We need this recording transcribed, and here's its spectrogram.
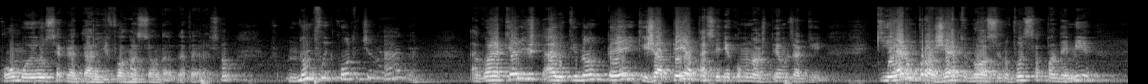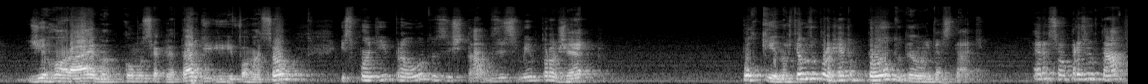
Como eu, secretário de formação da, da federação, não fui contra de nada. Agora, aquele estado que não tem, que já tem a parceria como nós temos aqui, que era um projeto nosso, se não fosse essa pandemia, de Roraima como secretário de, de formação, expandir para outros estados esse mesmo projeto. Por quê? Nós temos um projeto pronto dentro da universidade. Era só apresentar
